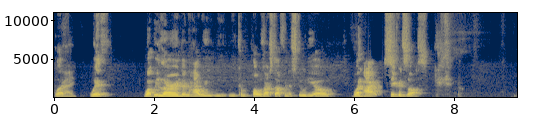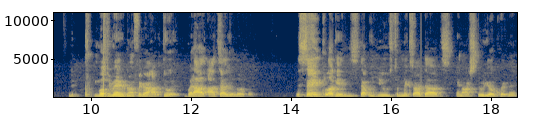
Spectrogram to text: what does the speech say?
But right. with what we learned and how we, we, we compose our stuff in the studio. One, mm-hmm. all right, secret sauce. Most people ain't gonna figure out how to do it, but I'll, I'll tell you a little bit. The same plugins that we use to mix our dubs in our studio equipment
